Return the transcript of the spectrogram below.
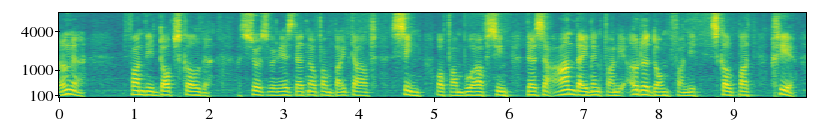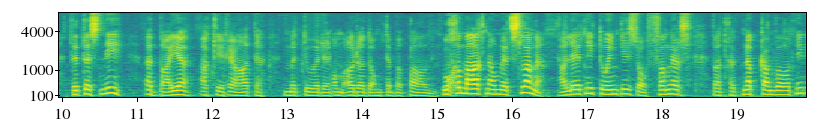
ringe van die dopskilde soos wanneer jy dit nou van buite af sien of van bo af sien, dis 'n aanduiding van die ouderdom van die skilpad gee. Dit is nie 'n baie akkurate metode om ouderdom te bepaal nie. Hoe gemaak nou met slange? Hulle het nie toentjies of vingers wat geknip kan word nie.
